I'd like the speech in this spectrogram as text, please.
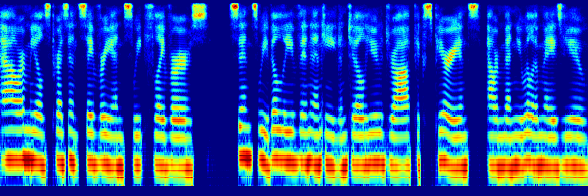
Our meals present savory and sweet flavors. Since we believe in an eat until you drop experience, our menu will amaze you.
